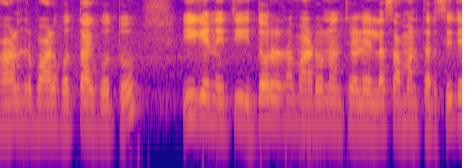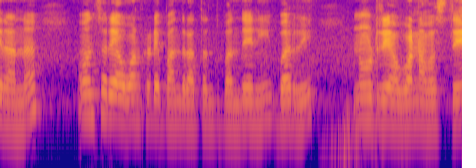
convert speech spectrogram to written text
ಭಾಳ ಅಂದ್ರೆ ಭಾಳ ಹೊತ್ತಾಗಿ ಹೋತು. ಈಗೇನೈತಿ ಇದ್ದವ್ರನ್ನ ಮಾಡೋಣ ಅಂಥೇಳಿ ಎಲ್ಲ ಸಾಮಾನು ತರಿಸಿದೆ ನಾನು. ಒಂದು ಸರಿ ಅವ್ವನ ಕಡೆ ಬಂದ್ರಾತಂತ ಬಂದೇನಿ. ಬರ್ರಿ. ನೋಡ್ರಿ ಅವ್ವನ ಅವಸ್ಥೆ.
